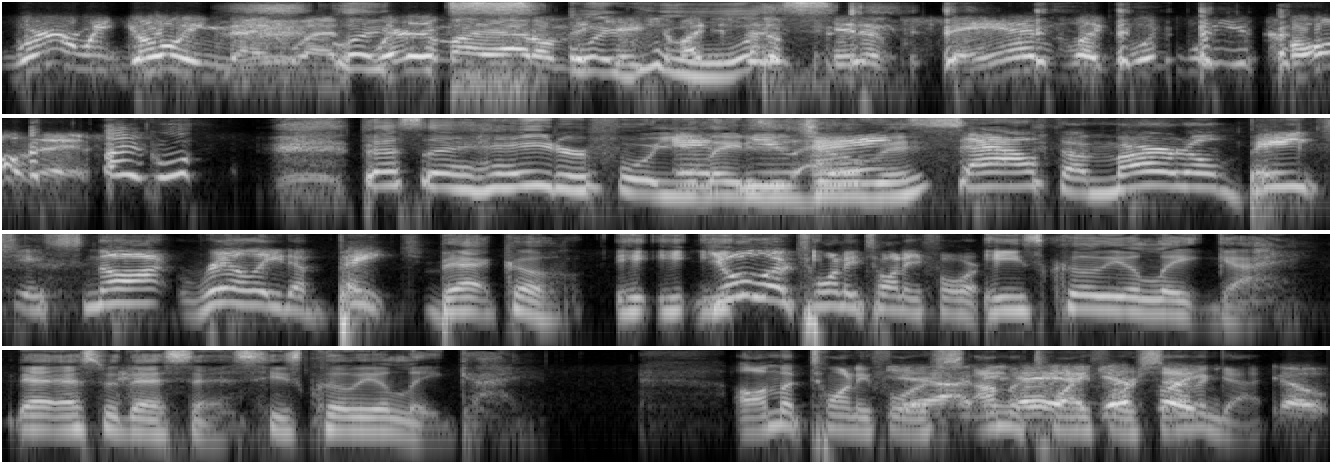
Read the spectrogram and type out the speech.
where are we going then, Wes? Like, where am I at on like, vacation? am I what? just in a pit of sand? Like what what do you call this? Like, what? That's a hater for you, if ladies you and gentlemen. ain't south of Myrtle Beach, it's not really the beach. Batko. He, he, he- Uhler 2024. he's clearly a late guy. That, that's what that says. He's clearly a late guy. Oh, I'm a 24. Yeah, I I'm mean, a hey, I 24 guess, 7 like, guy. You know,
